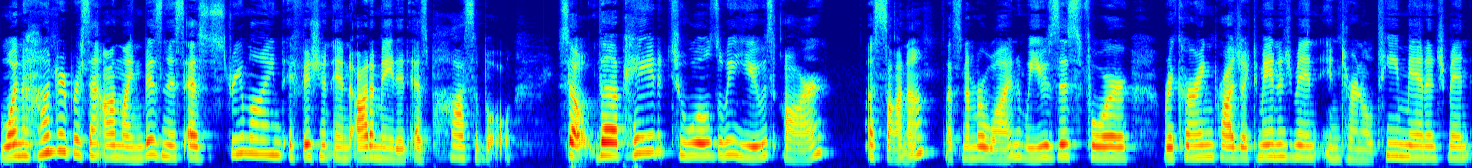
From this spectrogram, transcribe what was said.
100% online business as streamlined, efficient, and automated as possible. So, the paid tools we use are Asana, that's number one. We use this for recurring project management, internal team management.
